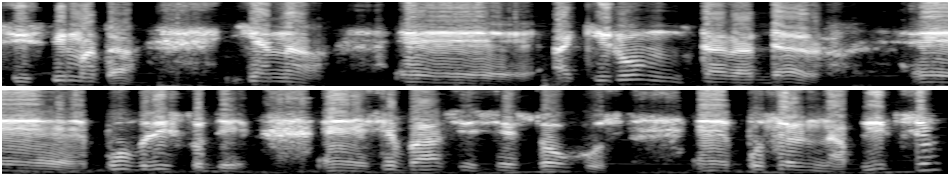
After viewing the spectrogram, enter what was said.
συστήματα για να ε, ακυρώνουν τα ραντάρ ε, που βρίσκονται ε, σε βάσεις, σε στόχους ε, που θέλουν να πλήξουν.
